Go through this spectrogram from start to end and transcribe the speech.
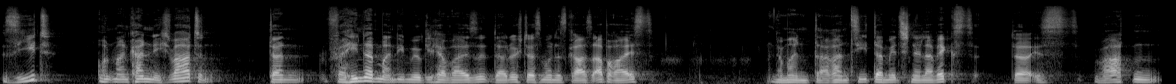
sieht und man kann nicht warten, dann verhindert man die möglicherweise dadurch, dass man das Gras abreißt. Wenn man daran zieht, damit es schneller wächst, da ist Warten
